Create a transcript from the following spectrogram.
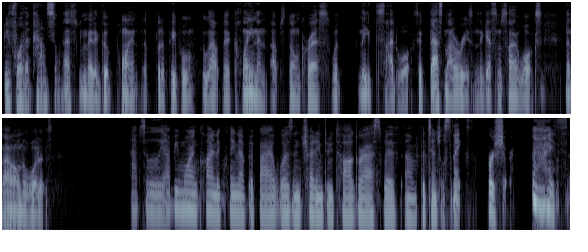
before the council. Actually, made a good point for the people who out there cleaning up Stonecrest would need sidewalks. If that's not a reason to get some sidewalks, then I don't know what is. Absolutely. I'd be more inclined to clean up if I wasn't treading through tall grass with um, potential snakes, for sure. right. So.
